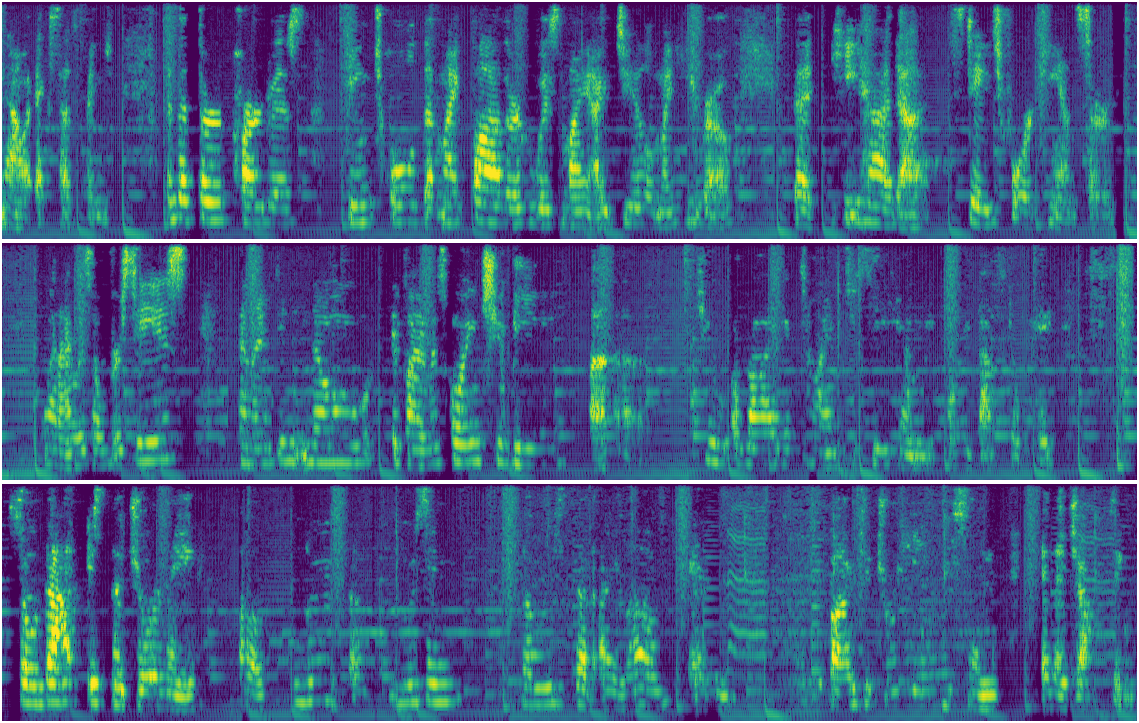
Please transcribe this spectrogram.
now ex-husband. And the third part is being told that my father, who is my ideal, my hero, that he had uh, stage four cancer when I was overseas, and I didn't know if I was going to be uh, to arrive in time to see him before he passed away. So that is the journey of, lose, of losing those that I love and goodbye to dreams and, and adjusting.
